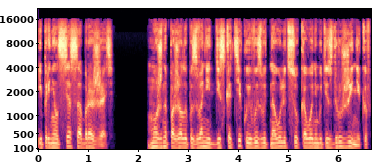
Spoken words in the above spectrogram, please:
и принялся соображать. Можно, пожалуй, позвонить в дискотеку и вызвать на улицу кого-нибудь из дружинников,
